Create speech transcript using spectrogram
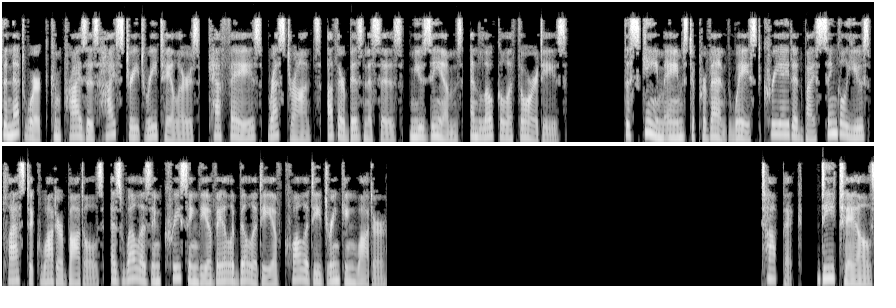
The network comprises high street retailers, cafes, restaurants, other businesses, museums, and local authorities. The scheme aims to prevent waste created by single-use plastic water bottles, as well as increasing the availability of quality drinking water. Details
